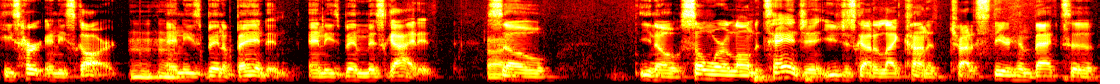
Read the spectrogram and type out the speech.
he's hurt and he's scarred and he's been abandoned and he's been misguided. So, you know, somewhere along the tangent, you just got to like kind of try to steer him back to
